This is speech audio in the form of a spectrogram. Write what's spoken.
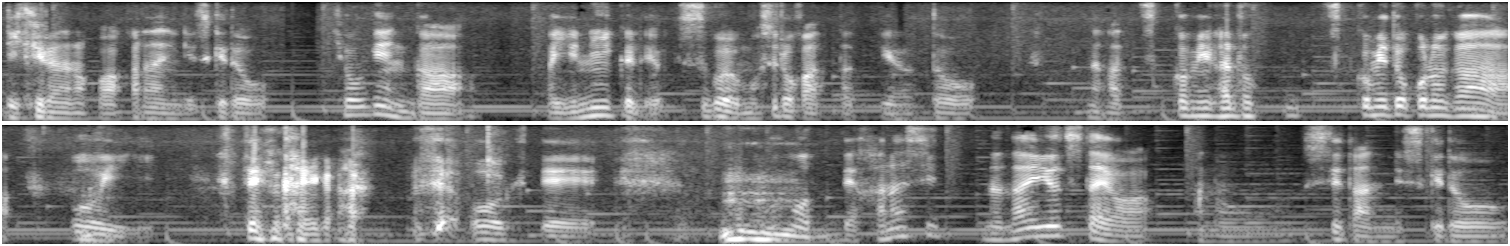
力量なのかわからないんですけど、表現がユニークですごい面白かったっていうのと、なんかツッコミがど、ツッコミどころが多い展開が 多くて、うん思って話内容自体は、あの、してたんですけど、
